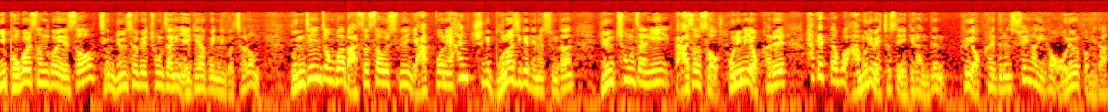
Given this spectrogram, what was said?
이 보궐선거에서 지금 윤석열 총장이 얘기하고 있는 것처럼 문재인 정부와 맞서 싸울 수 있는 야권의 한 축이 무너지게 되는 순간 윤 총장이 나서서 본인의 역할을 하겠다고 아무리 외쳐서 얘기를 한든 그 역할들은 수행하기가 어려울 겁니다.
